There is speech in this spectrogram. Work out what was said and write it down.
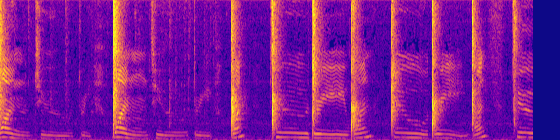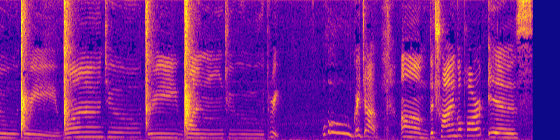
One, two, three. One, two, three. One, two, three. One, two, three. One, two, three. One, two, three. One, two, three. Woohoo! Great job. Um, the triangle part is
